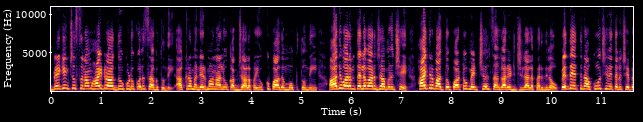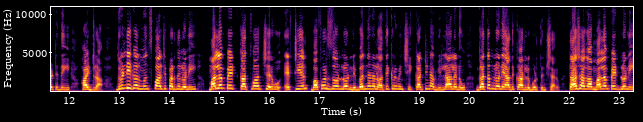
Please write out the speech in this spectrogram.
బ్రేకింగ్ చూస్తున్నాం హైడ్రా దూకుడు కొనసాగుతుంది. అక్రమ నిర్మాణాలు కబ్జాలపై ఉక్కుపాదం మోపుతుంది. ఆదివారం తెల్లవారుజాము నుంచే హైదరాబాద్తో పాటు మెడ్చల్ సంగారెడ్డి జిల్లాల పరిధిలో పెద్ద ఎత్తున కూల్చివేతలు చేపట్టింది హైడ్రా. దుండిగల్ మున్సిపాలిటీ పరిధిలోని మల్లంపేట్ కత్వా చెరువు ఎఫ్టీఎల్ బఫర్ జోన్లో నిబంధనలు అతిక్రమించి కట్టిన విల్లాలను గతంలోనే అధికారులు గుర్తించారు. తాజాగా మల్లంపేట్లోని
